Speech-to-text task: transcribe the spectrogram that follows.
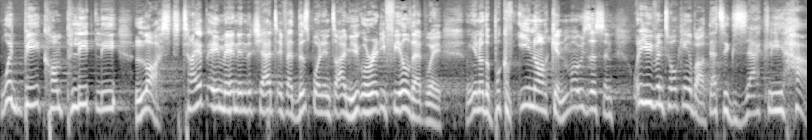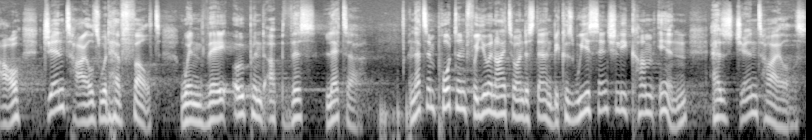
would be completely lost. Type amen in the chat if at this point in time you already feel that way. You know, the book of Enoch and Moses, and what are you even talking about? That's exactly how Gentiles would have felt when they opened up this letter. And that's important for you and I to understand because we essentially come in as Gentiles,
